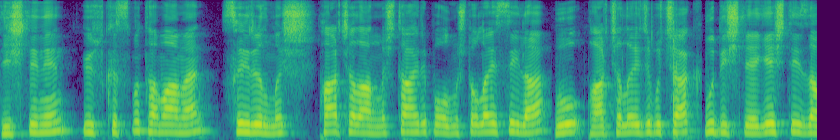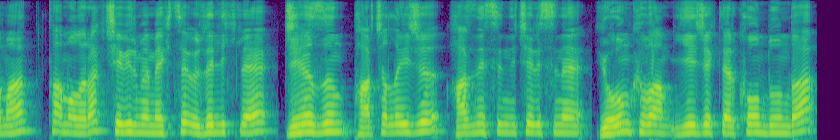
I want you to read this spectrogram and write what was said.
dişlinin üst kısmı tamamen sıyrılmış, parçalanmış, tahrip olmuş. Dolayısıyla bu parçalayıcı bıçak bu dişliye geçtiği zaman tam olarak çevirmemekte. Özellikle cihazın parçalayıcı haznesinin içerisine yoğun kıvam yiyecekler konduğunda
